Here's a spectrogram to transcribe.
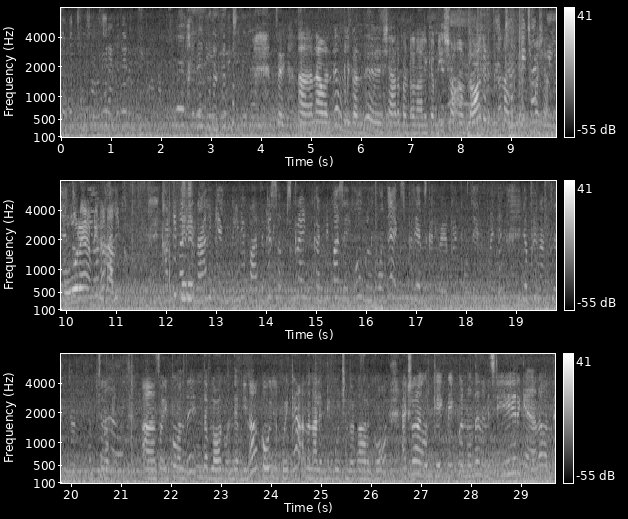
கமெண்ட்ஸ்ல சொல்லுங்க ரெண்டுமே எனக்கு பிடிக்கும் இது இது பிடிச்சது. சரி ஆஹ் நான் வந்து உங்களுக்கு வந்து ஷேர் பண்ணுறேன் நாளைக்கு அப்படியே vlog எடுத்துன்னா நான் உங்களுக்கு நிச்சயமாக ஷேர் போகிறேன் அப்படின்னா நாளைக்கு கண்டிப்பா நீங்க நாளைக்கு வீடியோ பார்த்துட்டு சப்ஸ்கிரைப் கண்டிப்பா செய்வோம் உங்களுக்கு வந்து எக்ஸ்பீரியன்ஸ் கிடைக்கும் எப்படி போகுது போயிட்டு எப்படி நாங்க செஞ்சோம் சரி ஓகே ஸோ இப்போ வந்து இந்த vlog வந்து எப்படின்னா கோயிலுக்கு போயிட்டு அந்த நாள் எப்படி போச்சுன்றது தான் இருக்கும் ஆக்சுவலாக நான் ஒரு கேக் பேக் பண்ணணும் தான் நினச்சிட்டே இருக்கேன். ஆனால் வந்து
